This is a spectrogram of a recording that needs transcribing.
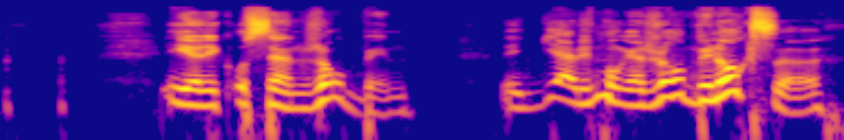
Erik och sen Robin. Det är jävligt många Robin också!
